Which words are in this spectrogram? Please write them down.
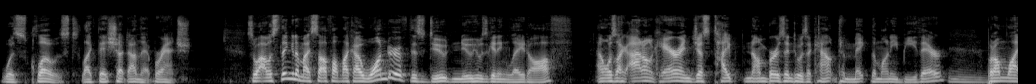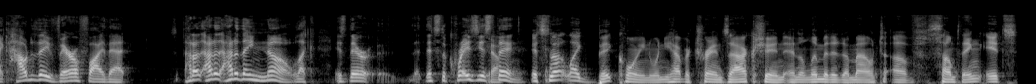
was closed. Like they shut down that branch. So I was thinking to myself, I'm like, I wonder if this dude knew he was getting laid off and was like, I don't care and just typed numbers into his account to make the money be there. Hmm. But I'm like, how do they verify that? How do, how do, how do they know? Like, is there, it's the craziest thing. It's not like Bitcoin when you have a transaction and a limited amount of something. It's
